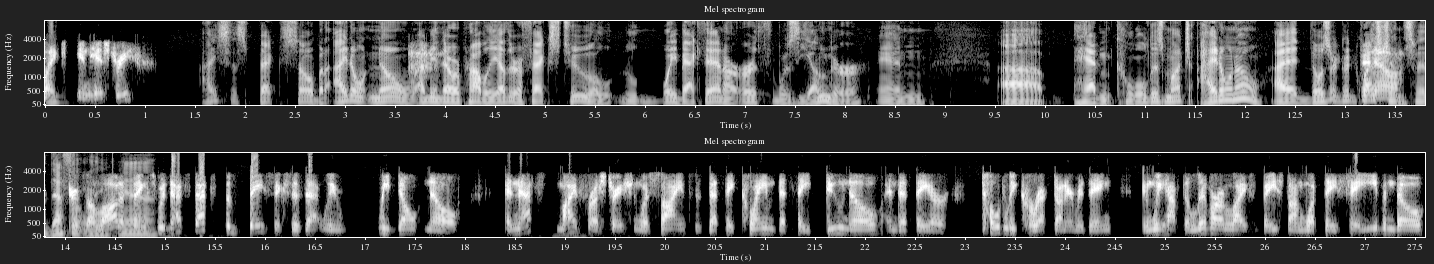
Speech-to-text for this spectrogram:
like in history? I suspect so, but I don't know. I mean, there were probably other effects too. Way back then, our Earth was younger and uh, hadn't cooled as much. I don't know. I those are good questions. Definitely, there's a lot of yeah. things. We, that's that's the basics. Is that we we don't know, and that's my frustration with science is that they claim that they do know and that they are totally correct on everything, and we have to live our life based on what they say, even though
